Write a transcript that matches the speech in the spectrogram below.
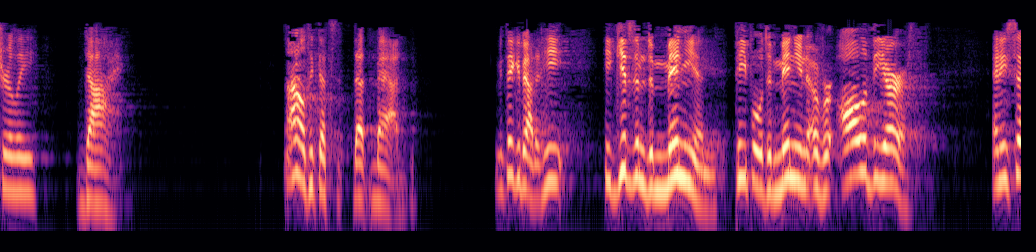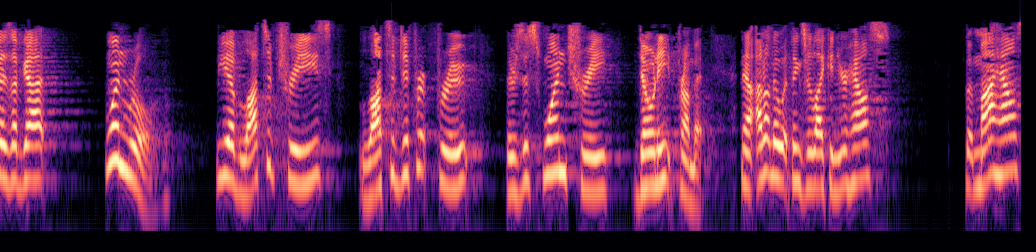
surely die. I don't think that's that bad. I mean, think about it. He, he gives them dominion, people dominion over all of the earth. And he says, I've got one rule. You have lots of trees, lots of different fruit. There's this one tree. Don't eat from it. Now, I don't know what things are like in your house, but my house,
